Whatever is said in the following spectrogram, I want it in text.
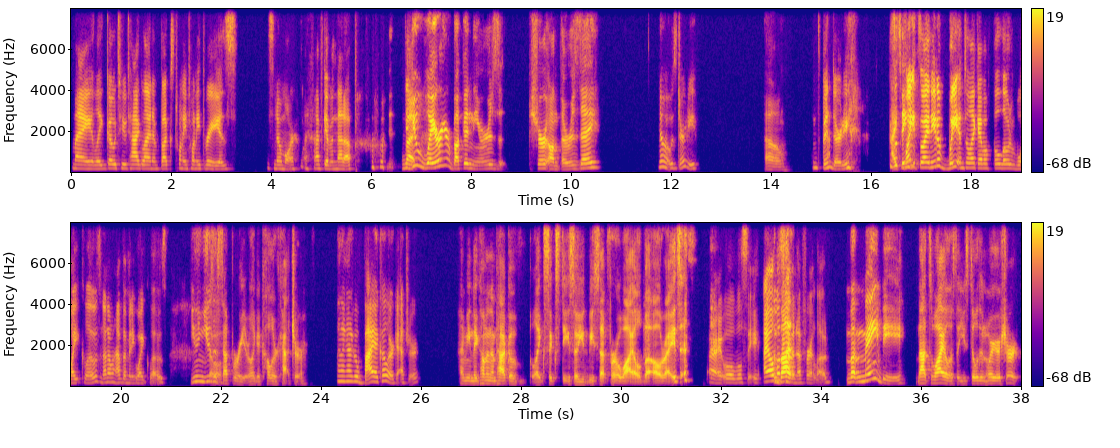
My like go-to tagline of Bucks 2023 is is no more. I've given that up. Did you wear your Buccaneers shirt on Thursday? No, it was dirty. Oh. It's been dirty. Because it's think- white, so I need to wait until like I have a full load of white clothes, and I don't have that many white clothes. You can use a separator, like a color catcher. And I gotta go buy a color catcher. I mean, they come in a pack of like 60, so you'd be set for a while, but all right. All right, well, we'll see. I almost But- have enough for a load. but maybe that's why, Alyssa, you still didn't wear your shirt.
